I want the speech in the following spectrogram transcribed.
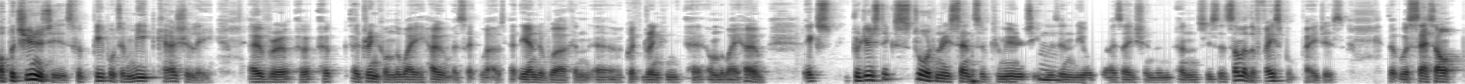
opportunities for people to meet casually over a, a, a, drink on the way home, as it were, at the end of work and uh, a quick drinking uh, on the way home, ex- produced extraordinary sense of community Mm. within the organization. And, and she said some of the Facebook pages that were set up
